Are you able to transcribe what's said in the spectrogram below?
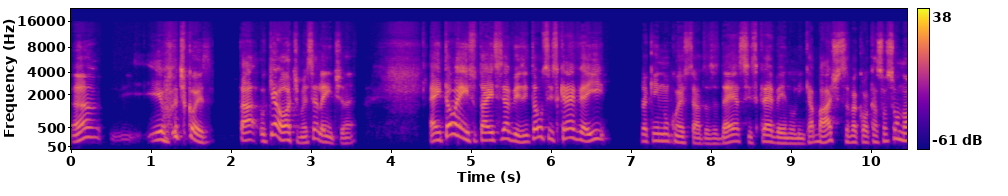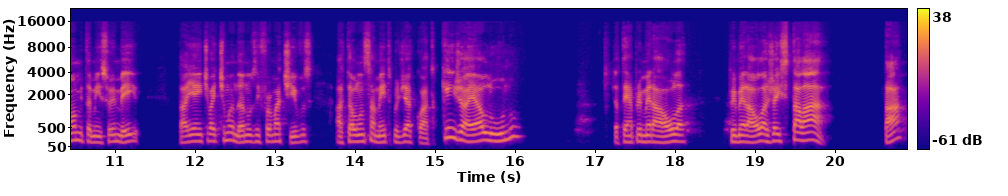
hein? e um monte de coisa, tá? O que é ótimo, excelente, né? É, então é isso, tá? Esse aviso. Então se inscreve aí, para quem não conhece o das Ideias, se inscreve aí no link abaixo, você vai colocar só seu nome, também seu e-mail, tá? E a gente vai te mandando os informativos até o lançamento pro dia 4. Quem já é aluno, já tem a primeira aula, a primeira aula já está lá, tá?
